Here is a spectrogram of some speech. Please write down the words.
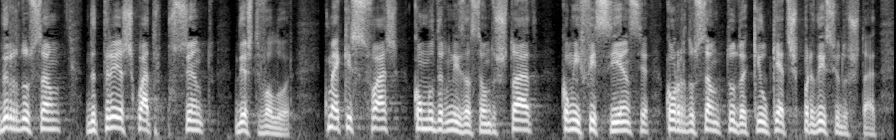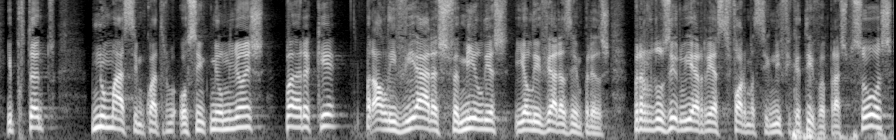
de redução de 3, 4% deste valor. Como é que isso se faz? Com modernização do Estado, com eficiência, com redução de tudo aquilo que é desperdício do Estado. E, portanto, no máximo 4 ou 5 mil milhões, para quê? Para aliviar as famílias e aliviar as empresas, para reduzir o IRS de forma significativa para as pessoas.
